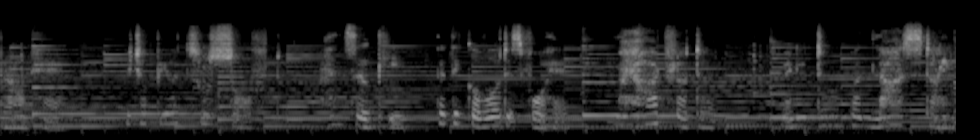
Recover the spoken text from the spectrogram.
brown hair, which appeared so soft and silky that they covered his forehead. My heart fluttered when he turned one last time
